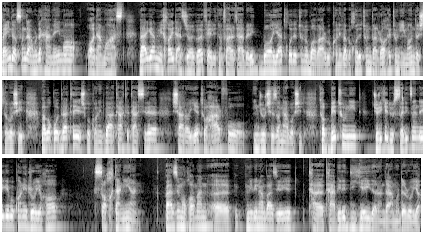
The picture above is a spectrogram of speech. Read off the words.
و این داستان در مورد همه ما آدما هست. و اگر می‌خواهید از جایگاه فعلیتون فراتر برید باید خودتون رو باور بکنید و به خودتون و راهتون ایمان داشته باشید و با قدرت بکنید و تحت تاثیر شرایط و حرف و اینجور چیزا نباشید. تا بتونید جوری که دوست دارید زندگی بکنید رویاها ساختنی بعضی موقع من می‌بینم بعضی تعبیر دیگه ای دارن در مورد رویا.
